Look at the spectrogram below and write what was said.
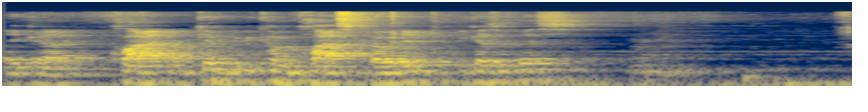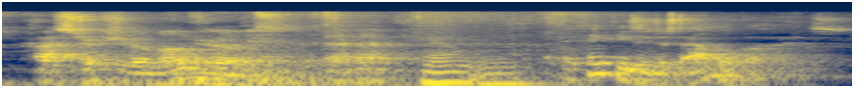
like a class could become class coded because of this? Class structure among drones. I think these are just alibis.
